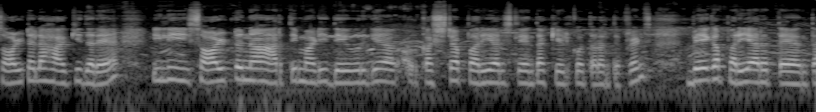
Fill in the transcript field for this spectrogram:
ಸಾಲ್ಟ್ ಎಲ್ಲ ಹಾಕಿದ್ದಾರೆ. ಇಲ್ಲಿ ಸಾಲ್ಟನ್ನ ಆರತಿ ಮಾಡಿ ದೇವ್ರಿಗೆ ಅವ್ರ ಕಷ್ಟ ಪರಿಹರಿಸಲಿ ಅಂತ ಕೇಳ್ಕೊತಾರಂತೆ ಫ್ರೆಂಡ್ಸ್ ಬೇಗ ಪರಿಹರುತ್ತೆ ಅಂತ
